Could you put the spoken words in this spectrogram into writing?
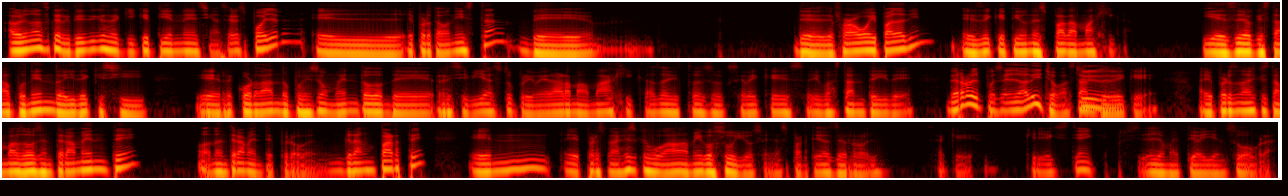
habrá unas características aquí que tiene, sin hacer spoiler, el, el protagonista de, de, de Faraway Paladin es de que tiene una espada mágica. Y es de lo que estaba poniendo ahí de que si eh, recordando pues ese momento donde recibías tu primera arma mágica, ¿sabes? Todo eso se ve que es hay bastante de, de rol, pues él lo ha dicho bastante, sí. de que hay personajes que están basados enteramente, bueno, no enteramente, pero en gran parte en eh, personajes que jugaban amigos suyos en las partidas de rol. O sea que, que ya existían y que pues, ella metió ahí en su obra.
